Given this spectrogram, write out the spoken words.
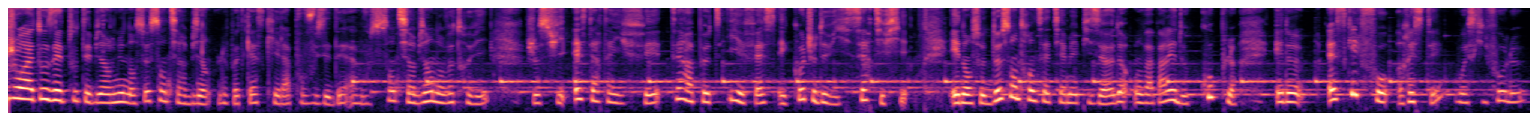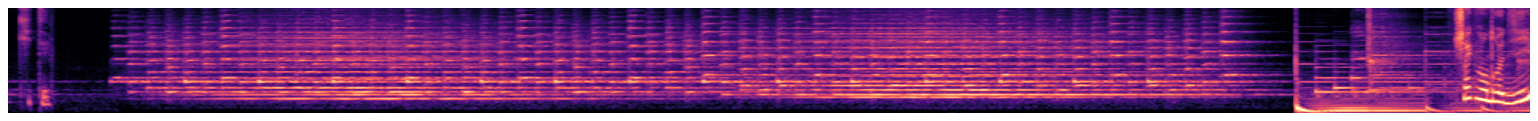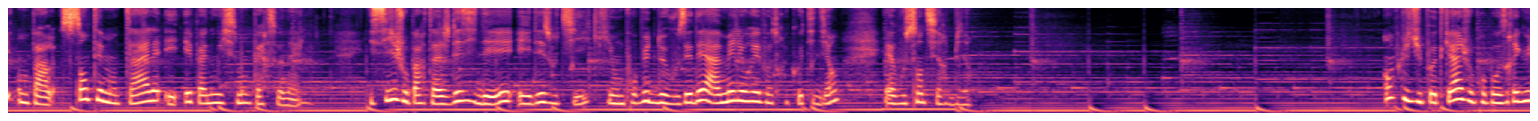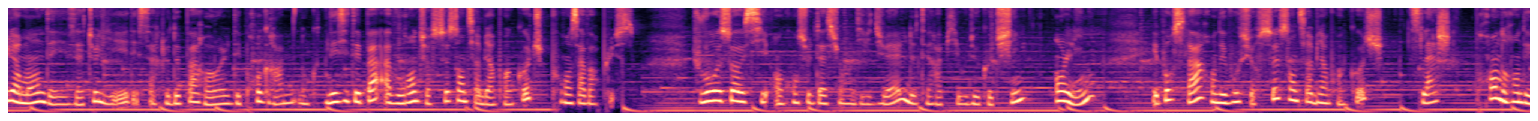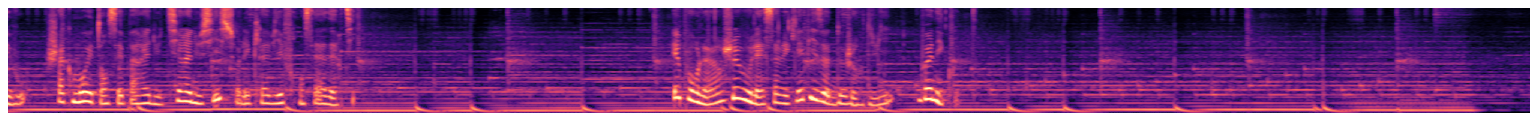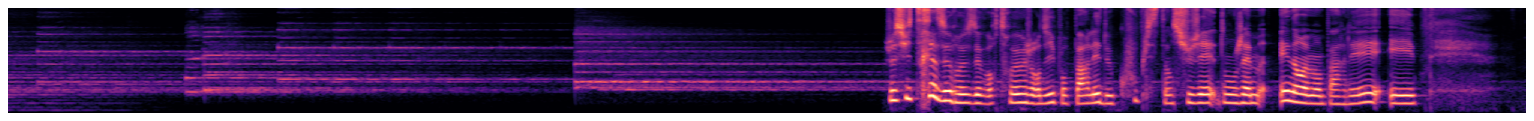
Bonjour à tous et toutes et bienvenue dans Se Sentir Bien, le podcast qui est là pour vous aider à vous sentir bien dans votre vie. Je suis Esther Taïfé, thérapeute IFS et coach de vie certifié. Et dans ce 237e épisode, on va parler de couple et de est-ce qu'il faut rester ou est-ce qu'il faut le quitter? Chaque vendredi, on parle santé mentale et épanouissement personnel. Ici, je vous partage des idées et des outils qui ont pour but de vous aider à améliorer votre quotidien et à vous sentir bien. En plus du podcast, je vous propose régulièrement des ateliers, des cercles de parole, des programmes, donc n'hésitez pas à vous rendre sur se sentir bien.coach pour en savoir plus. Je vous reçois aussi en consultation individuelle, de thérapie ou de coaching en ligne. Et pour cela, rendez-vous sur se sentir bien.coach slash prendre rendez-vous, chaque mot étant séparé du tiré du 6 sur les claviers français AZERTY. Et pour l'heure, je vous laisse avec l'épisode d'aujourd'hui. Bonne écoute Je suis très heureuse de vous retrouver aujourd'hui pour parler de couple. C'est un sujet dont j'aime énormément parler et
